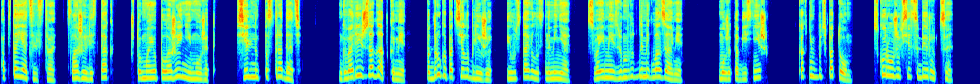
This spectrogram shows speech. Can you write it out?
Обстоятельства сложились так, что мое положение может сильно пострадать. Говоришь загадками. Подруга подсела ближе и уставилась на меня своими изумрудными глазами. Может, объяснишь? Как-нибудь потом. Скоро уже все соберутся.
